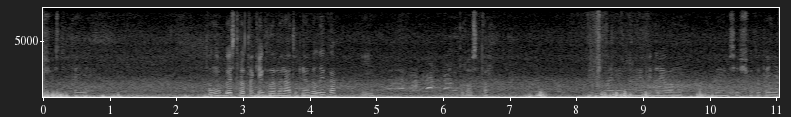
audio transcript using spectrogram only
Щось тут є. То не швидко, так як глибина тут невелика і просто легенькими підривами дивимося, що тут є.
